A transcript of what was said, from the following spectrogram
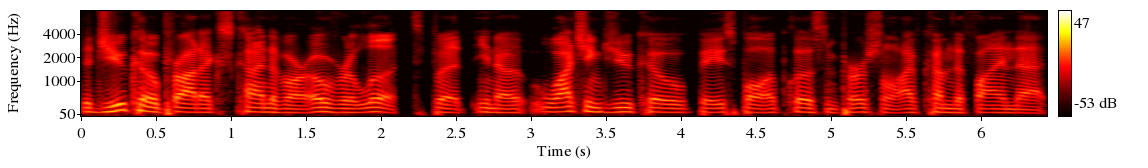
the JUCO products kind of are overlooked. But you know, watching JUCO baseball up close and personal, I've come to find that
